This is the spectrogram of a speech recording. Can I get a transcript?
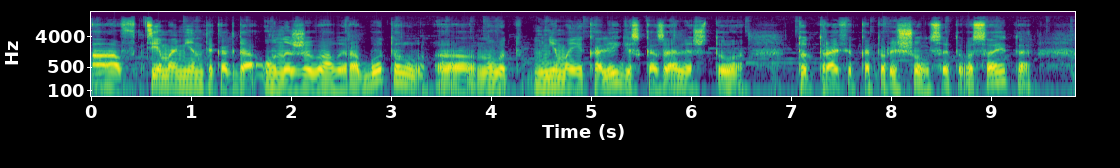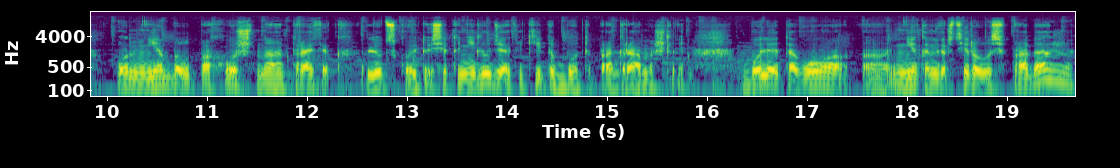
А в те моменты, когда он оживал и работал, э, ну вот мне мои коллеги сказали, что тот трафик, который шел с этого сайта, он не был похож на трафик людской. То есть это не люди, а какие-то боты, программы шли. Более того, э, не конвертировалось в продажи.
